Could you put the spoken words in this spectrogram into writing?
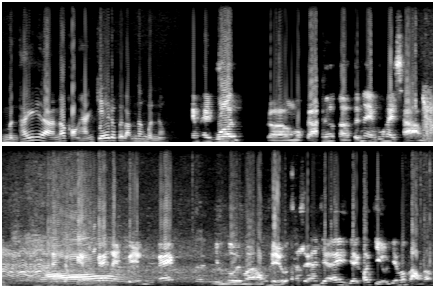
mình thấy là nó còn hạn chế đối với bản thân mình không? Em hay quên. Rồi một cái nữa là tính em cũng hay xàm. Hay chọc kẹo người khác hay miệng người khác. Nhiều người mà không hiểu là sẽ dễ dễ khó chịu dễ mất lòng lắm.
